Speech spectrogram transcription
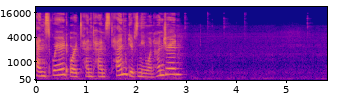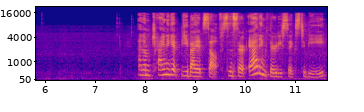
10 squared, or 10 times 10, gives me 100. And I'm trying to get b by itself. Since they're adding 36 to b,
